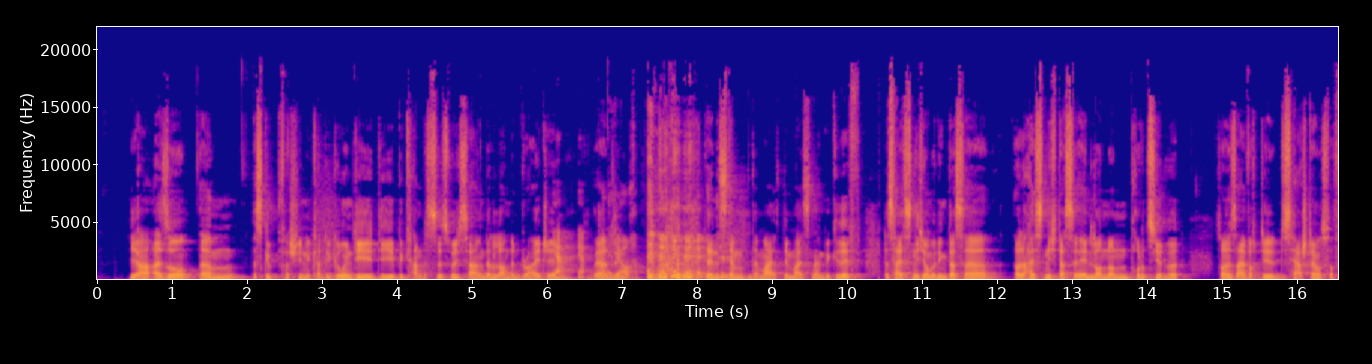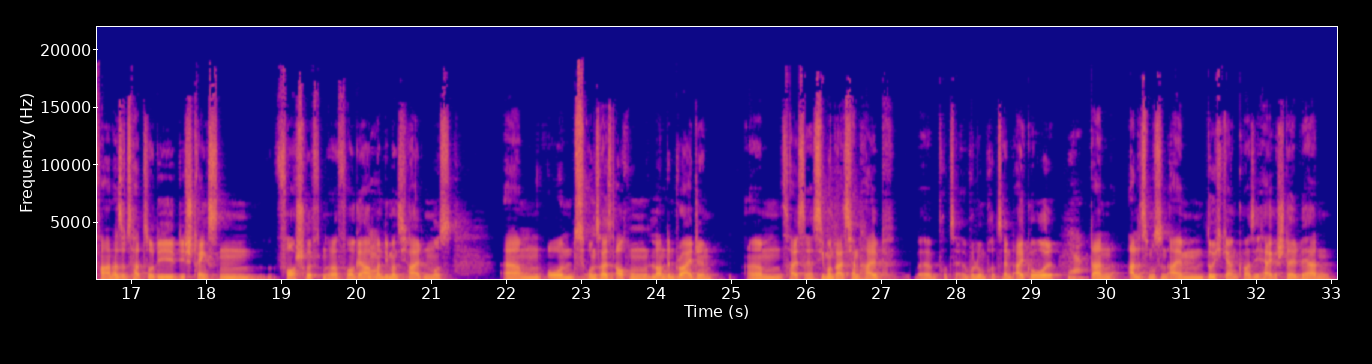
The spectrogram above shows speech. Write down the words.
Ja, also ähm, es gibt verschiedene Kategorien. Die die bekannteste ist, würde ich sagen, der London Dry Gin. Ja, ja, ja den, ich auch. Genau, denn ist dem, der, dem meisten ein Begriff. Das heißt nicht unbedingt, dass er oder heißt nicht, dass er in London produziert wird, sondern es ist einfach die, das Herstellungsverfahren. Also es hat so die, die strengsten Vorschriften oder Vorgaben, okay. an die man sich halten muss. Ähm, und unserer ist auch ein London Dry Gin. Ähm, das heißt 37,5 äh, Prozent, Volumenprozent Alkohol. Ja. Dann alles muss in einem Durchgang quasi hergestellt werden.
